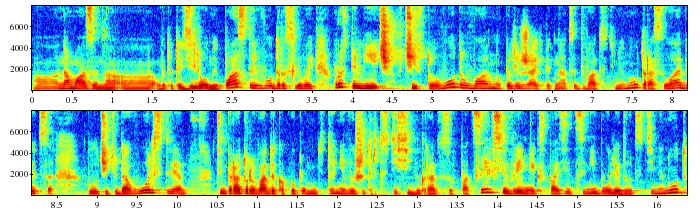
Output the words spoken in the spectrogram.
а, намазано а, вот этой зеленой пастой водорослевой, просто лечь в чистую воду в ванну, полежать 15-20 минут, расслабиться, получить удовольствие. Температура воды, как вы помните, да, не выше 37 градусов по Цельсию. Время экспозиции не более 20 минут.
